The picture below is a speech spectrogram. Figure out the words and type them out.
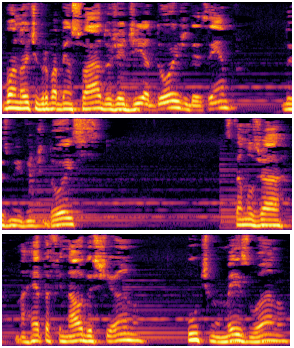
Boa noite, grupo abençoado. Hoje é dia 2 de dezembro de 2022. Estamos já na reta final deste ano, último mês do ano,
